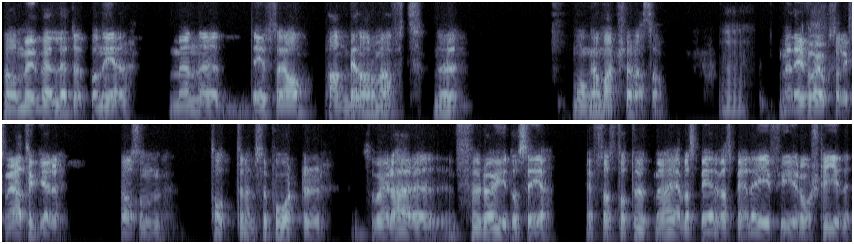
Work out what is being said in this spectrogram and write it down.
Så de är väldigt upp och ner. Men eh, det är så, ja, pannben har de haft nu. Många matcher alltså. mm. Men det var ju också liksom, jag tycker, jag som Tottenham-supporter så var ju det här en fröjd att se efter att ha stått ut med det här jävla spelet vi har spelat i fyra års tid.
